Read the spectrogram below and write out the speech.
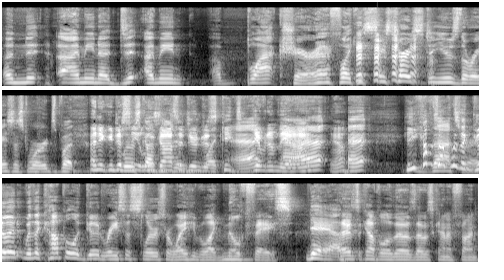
a I mean a di- I mean a black sheriff," like he, he starts to use the racist words, but and you can just Louis see Lou Gossett Jr. just like, keeps eh, giving him the eh, eye. Yeah. eh. He comes up with a right. good with a couple of good racist slurs for white people, like milk face. Yeah. there's a couple of those that was kind of fun.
